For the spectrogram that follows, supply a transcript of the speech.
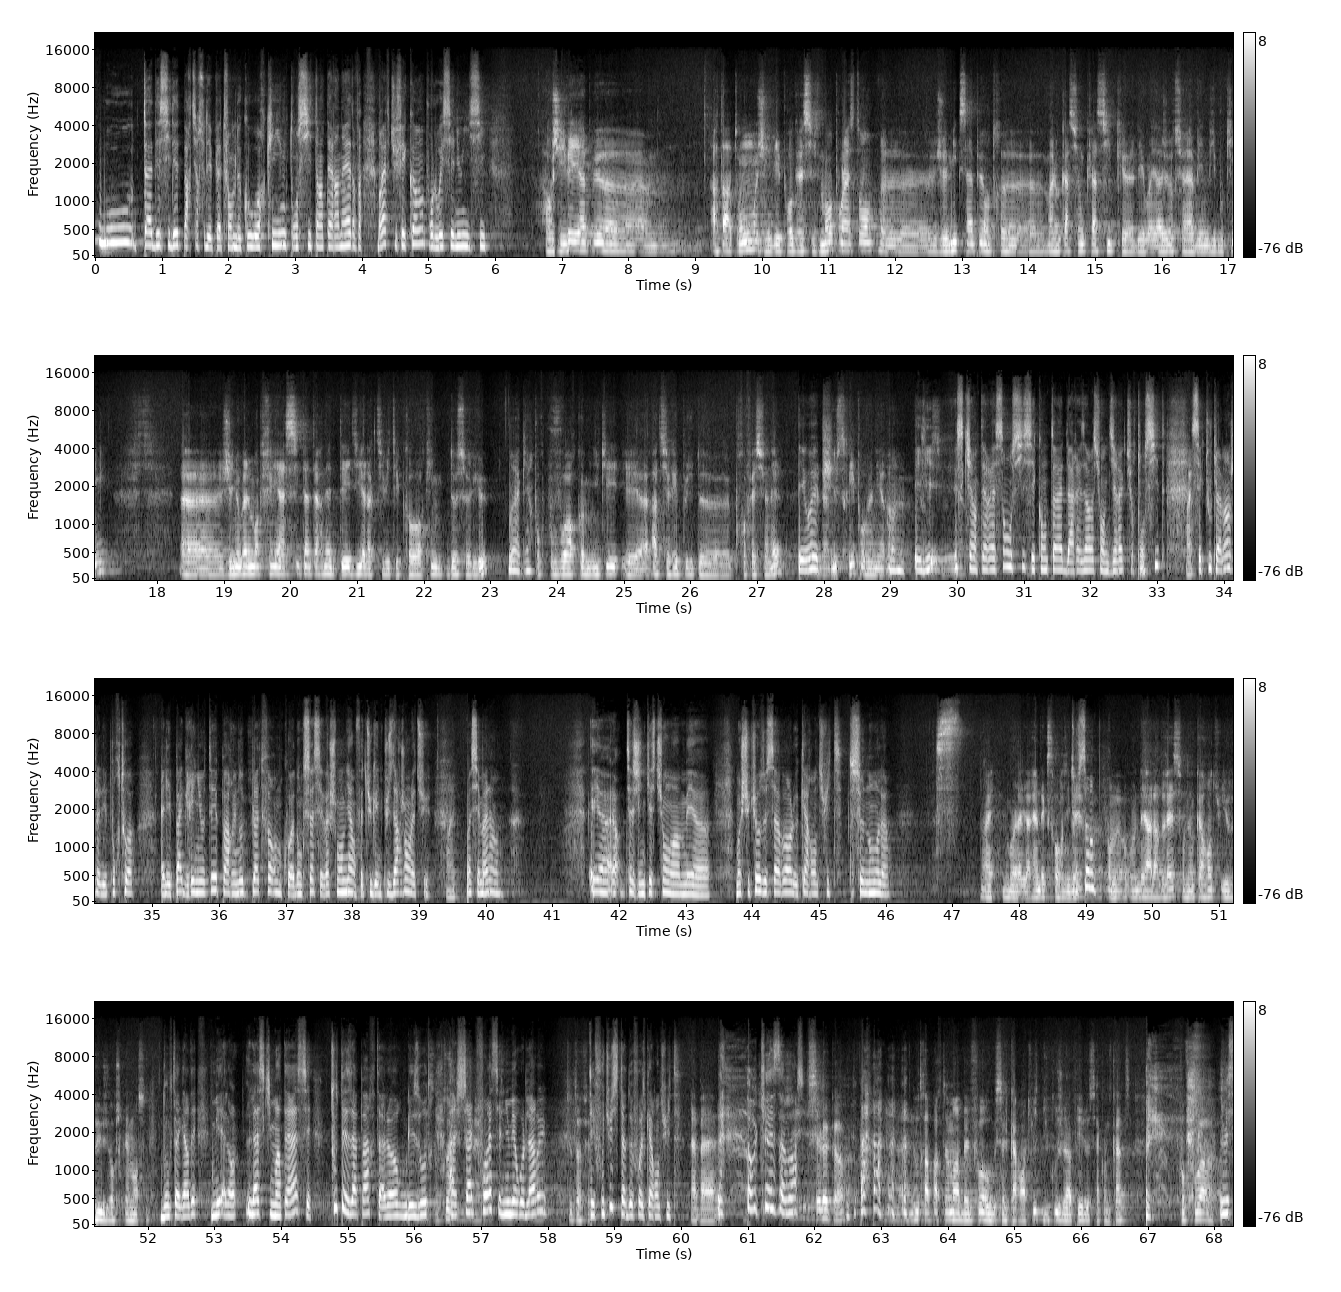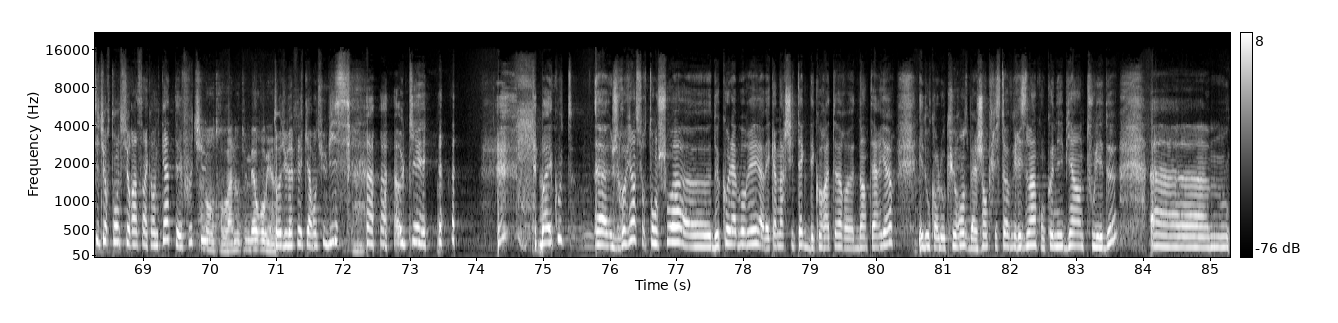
ou tu as décidé de partir sur des plateformes de coworking, ton site internet, enfin bref, tu fais comment pour louer ces nuits ici? Alors j'y vais un peu euh, à tâtons, j'y vais progressivement. Pour l'instant, euh, je mixe un peu entre euh, ma location classique des voyageurs sur Airbnb Booking. J'ai nouvellement créé un site internet dédié à l'activité coworking de ce lieu. Ouais, bien. pour pouvoir communiquer et euh, attirer plus de professionnels Et ouais, l'industrie pour venir. Ouais. euh, Et ce qui est intéressant aussi, c'est quand tu as de la réservation en direct sur ton site, Ouais. c'est que toute la marge, elle est pour toi. Elle n'est pas grignotée par une autre plateforme. Quoi. Donc ça, c'est vachement bien. En fait, tu gagnes plus d'argent là-dessus. Ouais. c'est malin. Et euh, alors, j'ai une question, hein, mais euh, moi, je suis curieuse de savoir le 48, ce nom-là. Ouais, voilà, il n'y a rien d'extraordinaire. Tout simple. On, on est à l'adresse, on est au 48 rue Georges Clémenceau. Donc, tu as gardé. Mais alors, là, ce qui m'intéresse, c'est tous tes apparts, alors, ou les autres. À chaque fois, c'est le numéro de la rue. Tout à fait. T'es foutu si t'as deux fois le 48. Ah ben, ok, ça marche. c'est- le cas. Il y a un autre appartement à Belfort où c'est le 48, du coup je l'ai appelé le 54. Pourquoi? Mais si tu retombes sur un 54, t'es Ah foutu. non, On trouvera un autre numéro. Bien. T'aurais dû l'appeler le 48 bis. ok. bah écoute, euh, je reviens sur ton choix euh, de collaborer avec un architecte décorateur euh, d'intérieur, et donc en l'occurrence bah, Jean-Christophe Griselin, qu'on connaît bien tous les deux.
